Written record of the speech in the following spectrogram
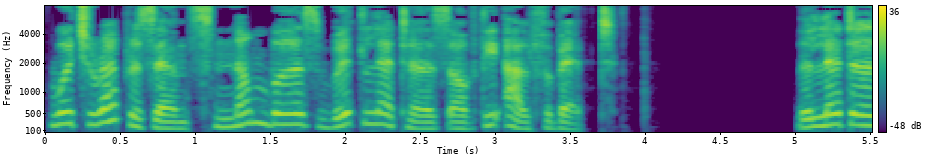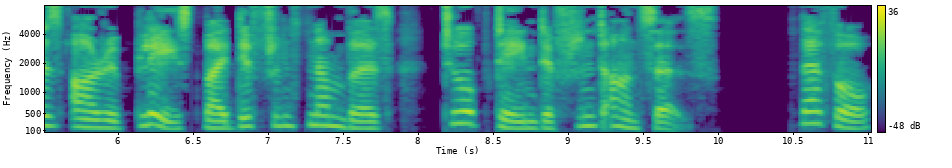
which represents numbers with letters of the alphabet. The letters are replaced by different numbers to obtain different answers. Therefore,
